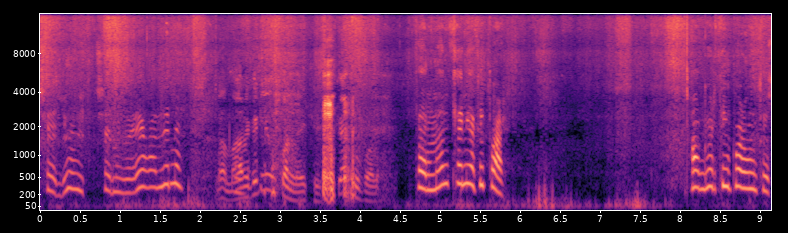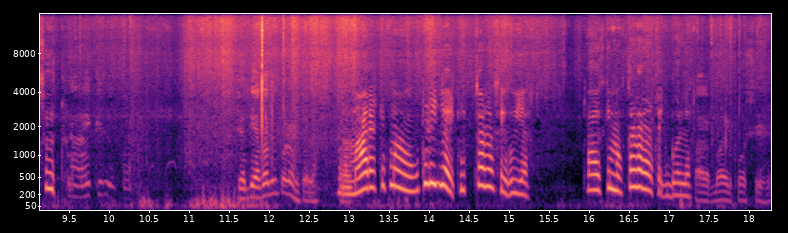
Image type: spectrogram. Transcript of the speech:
છે જોવી જ છે નહીં રહેવા દે ને મારે કેટલી ઉપર નાખી કેટલું પડે તાર મન છે ત્યાંથી પાડ આગળથી પણ હું તો ઉપર. જગ્યા કરવી પડે ને પેલા મારે ટૂંકમાં ઉપડી જાય તૂટતા નથી હુયા તાર કિંમત તળાટ જ બોલે તારે બળ પોસી છે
